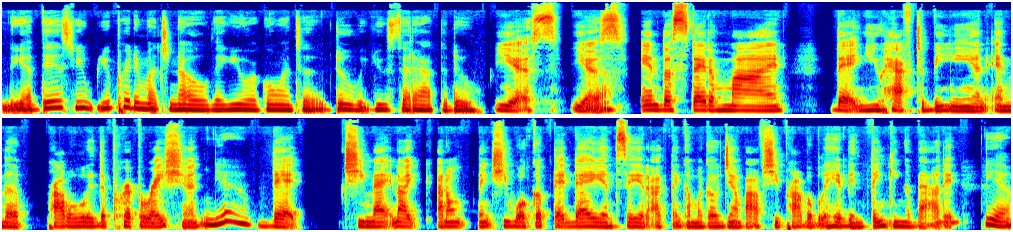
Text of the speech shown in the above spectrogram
yeah, this you you pretty much know that you are going to do what you set out to do. Yes, yes. Yeah. In the state of mind that you have to be in and the probably the preparation yeah that she made like I don't think she woke up that day and said, I think I'm gonna go jump off. She probably had been thinking about it. Yeah.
